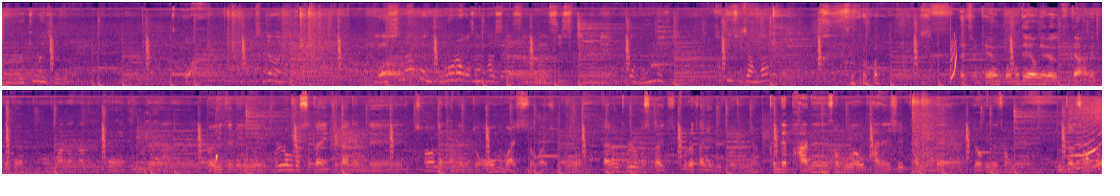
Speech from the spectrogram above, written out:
왜 이렇게 맛있어 이거? 와 진짜 맛있어 이게 와. 심하면 불호라고 생각할 수도 있을, 음. 있을 수도 있는데 어 너무 맛있는데? 커피 수저인가? 나 지금 대형 너무 대형이라고 기대 안 했거든 어 맞아 나도 그렇게 어, 큰 기대는 안 저희들이 콜럼버스 가이드라는데 처음에 갔는데 너무 맛있어가지고 다른 콜럼버스 가이드 돌아다니고 있거든요. 근데 반은 성공하고 반은 실패하는데 여기는 성공. 완전 성공.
